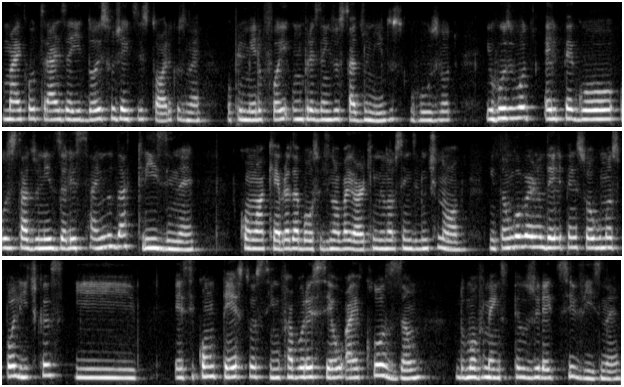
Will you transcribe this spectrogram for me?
o Michael traz aí dois sujeitos históricos, né? O primeiro foi um presidente dos Estados Unidos, o Roosevelt, e o Roosevelt, ele pegou os Estados Unidos ali saindo da crise, né? Com a quebra da Bolsa de Nova York em 1929. Então, o governo dele pensou algumas políticas e esse contexto, assim, favoreceu a eclosão do movimento pelos direitos civis, né?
